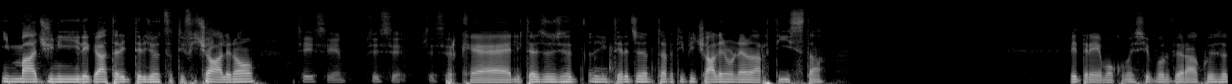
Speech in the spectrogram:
immagini legate all'intelligenza artificiale, no? Sì, sì. Sì, sì, sì, sì. Perché l'intelligenza, l'intelligenza artificiale non è un artista. Vedremo come si evolverà questo,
